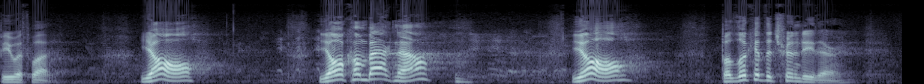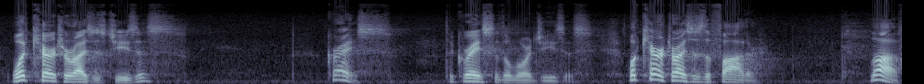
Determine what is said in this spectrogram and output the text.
Be with what? Y'all. Y'all come back now. Y'all. But look at the Trinity there. What characterizes Jesus? Grace. The grace of the Lord Jesus. What characterizes the Father? Love.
